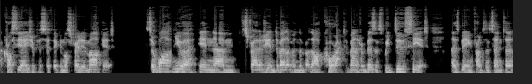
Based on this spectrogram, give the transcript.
across the Asia Pacific and Australian market. So while newer in um, strategy and development than our core active management business, we do see it as being front and center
